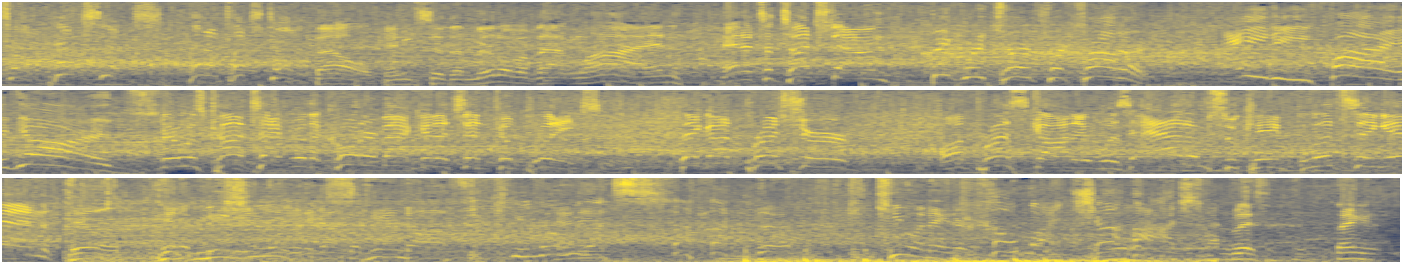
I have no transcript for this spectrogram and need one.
It's a pick six and a touchdown. Bell into the middle of that line, and it's a touchdown. Big return for Crowder. 85 yards. There was contact with the quarterback, and it's incomplete. They got pressure on Prescott. It was Adams who came blitzing in. Hill hit immediately when he got the handoff. You know and that's it's the Q-inator. oh my gosh. Listen, thank you.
